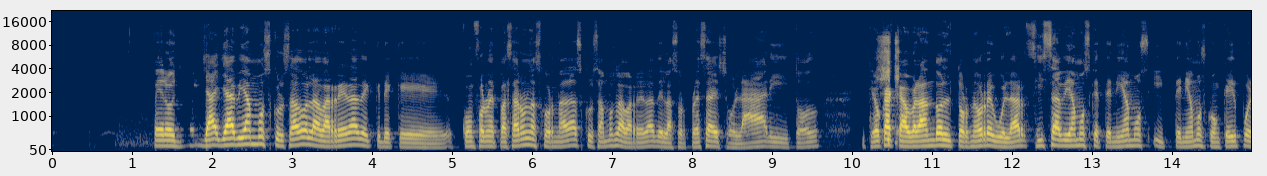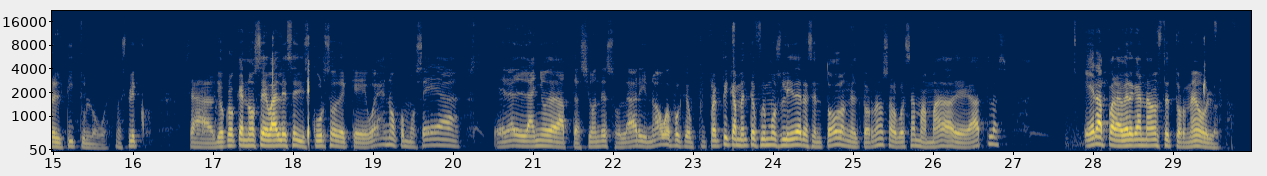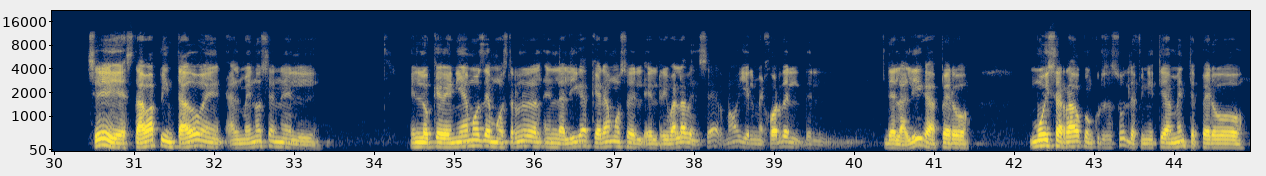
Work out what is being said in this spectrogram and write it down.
pero ya, ya habíamos cruzado la barrera de, de, que conforme pasaron las jornadas cruzamos la barrera de la sorpresa de Solar y todo. Y creo que acabando el torneo regular sí sabíamos que teníamos y teníamos con qué ir por el título, güey. ¿Me explico? O sea, yo creo que no se vale ese discurso de que, bueno, como sea, era el año de adaptación de Solar y no, güey, porque prácticamente fuimos líderes en todo en el torneo, salvo esa mamada de Atlas. Era para haber ganado este torneo, Lord. Sí, estaba pintado en, al menos en el en lo que veníamos demostrando en la, liga que éramos el, rival a vencer, ¿no? Y el mejor del, de la liga, pero muy cerrado con Cruz Azul, definitivamente, pero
